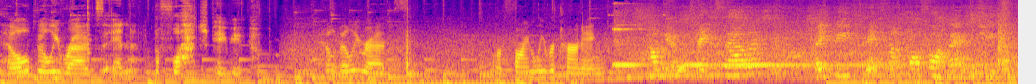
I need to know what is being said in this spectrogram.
Hillbilly Reds in the flash, baby. Hillbilly Reds. We're finally returning. Come here, potato salad, baked beans, hazelnut coleslaw, and mac and cheese.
